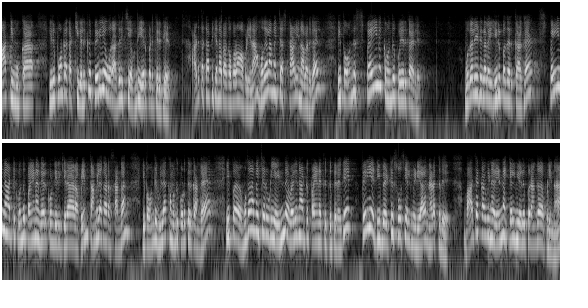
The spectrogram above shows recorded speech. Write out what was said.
மதிமுக இது போன்ற கட்சிகளுக்கு பெரிய ஒரு அதிர்ச்சியை வந்து ஏற்படுத்தியிருக்கு. அடுத்த டாபிக் என்ன பார்க்க போகிறோம் அப்படின்னா முதலமைச்சர் ஸ்டாலின் அவர்கள் இப்போ வந்து ஸ்பெயினுக்கு வந்து போயிருக்காரு. முதலீடுகளை ஈர்ப்பதற்காக ஸ்பெயின் நாட்டுக்கு வந்து பயணம் மேற்கொண்டிருக்கிறார் அப்படின்னு தமிழக அரசாங்கம் இப்போ வந்து விளக்கம் வந்து கொடுத்துருக்காங்க. இப்போ முதலமைச்சருடைய இந்த வெளிநாட்டு பயணத்துக்கு பிறகு பெரிய டிபேட்டு சோசியல் மீடியாவில் நடக்குது. பாஜகவினர் என்ன கேள்வி எழுப்புறாங்க அப்படின்னா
